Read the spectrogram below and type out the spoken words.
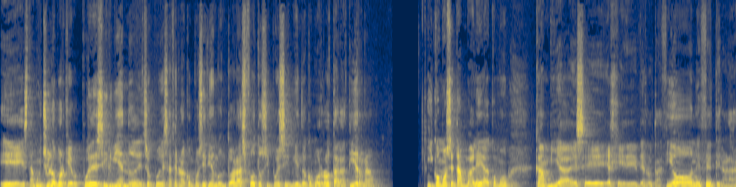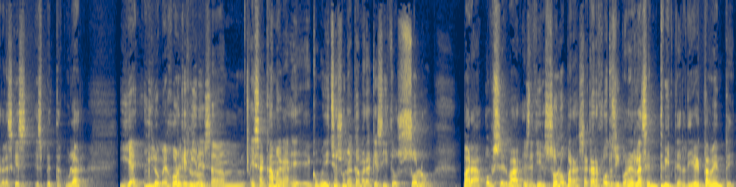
eh, está muy chulo porque puedes ir viendo, de hecho puedes hacer una composición con todas las fotos y puedes ir viendo cómo rota la Tierra y cómo se tambalea, cómo cambia ese eje de rotación, etcétera. La verdad es que es espectacular. Y, y lo mejor Qué que tiene esa, mm, esa cámara, eh, eh, como he dicho, es una cámara que se hizo solo para observar, es decir, solo para sacar fotos y ponerlas en Twitter directamente.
